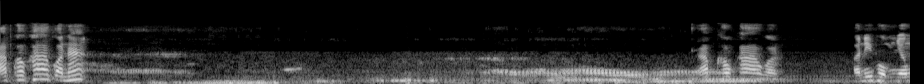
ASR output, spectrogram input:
อัพคร่าวๆก่อนนะ อัพคร่าวๆก่อน อันนี้ผมยัง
